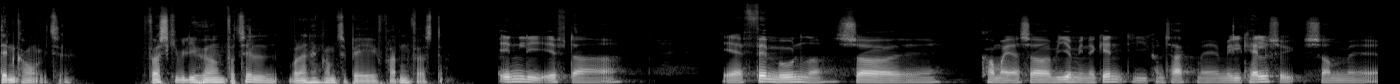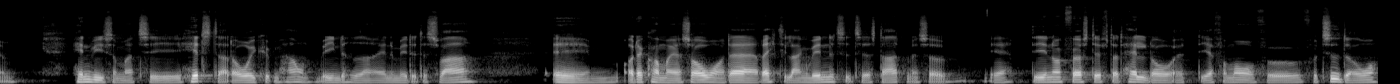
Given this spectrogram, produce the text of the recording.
Den kommer vi til. Først skal vi lige høre ham fortælle, hvordan han kom tilbage fra den første. Endelig efter ja, fem måneder, så øh, kommer jeg så via min agent i kontakt med Mikkel Kallesø, som øh, henviser mig til Headstart over i København, ved en, der hedder Anne Mette Desvare. Øhm, og der kommer jeg så over, der er rigtig lang ventetid til at starte med, så ja, det er nok først efter et halvt år, at jeg formår at få, få tid derover.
